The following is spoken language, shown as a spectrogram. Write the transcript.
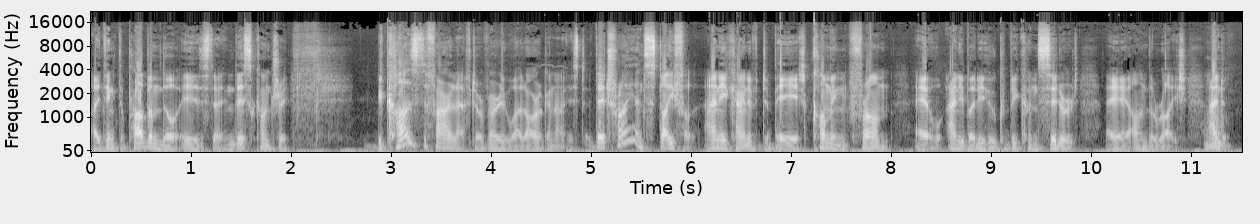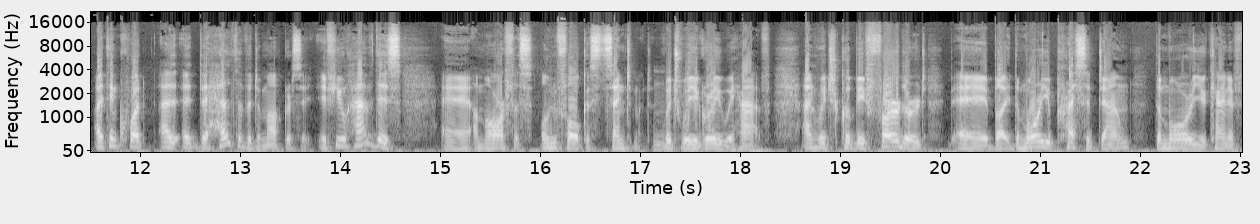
I think the problem though is that in this country because the far left are very well organised, they try and stifle any kind of debate coming from uh, anybody who could be considered uh, on the right. Mm. And I think what uh, uh, the health of a democracy, if you have this uh, amorphous, unfocused sentiment, mm. which we agree we have, and which could be furthered uh, by the more you press it down, the more you kind of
